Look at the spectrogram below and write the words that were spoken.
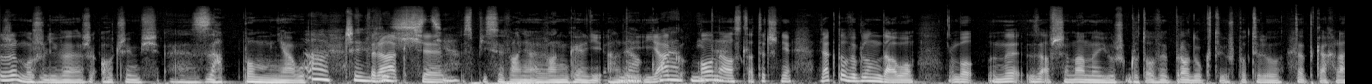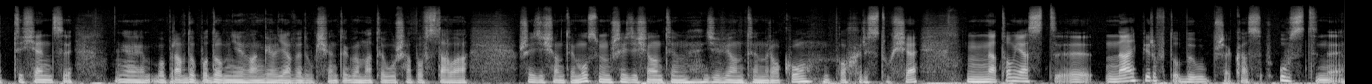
Że możliwe, że o czymś e, zapomniał Oczywiście. w trakcie spisywania Ewangelii, ale Dokładnie jak ona tak. ostatecznie, jak to wyglądało? Bo my zawsze mamy już gotowy produkt, już po tylu setkach lat, tysięcy, e, bo prawdopodobnie Ewangelia według świętego Mateusza powstała w 68, 69 roku po Chrystusie. Natomiast e, najpierw to był przekaz ustny.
